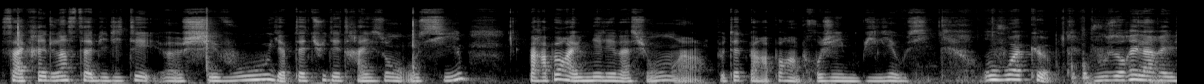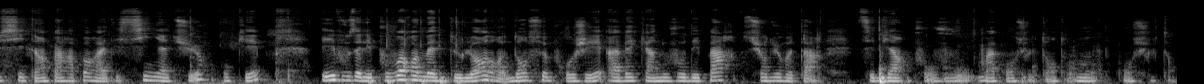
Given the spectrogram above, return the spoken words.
Ça a créé de l'instabilité euh, chez vous. Il y a peut-être eu des trahisons aussi par rapport à une élévation, peut-être par rapport à un projet immobilier aussi. On voit que vous aurez la réussite hein, par rapport à des signatures, ok, et vous allez pouvoir remettre de l'ordre dans ce projet avec un nouveau départ sur du retard. C'est bien pour vous, ma consultante, mon consultant.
